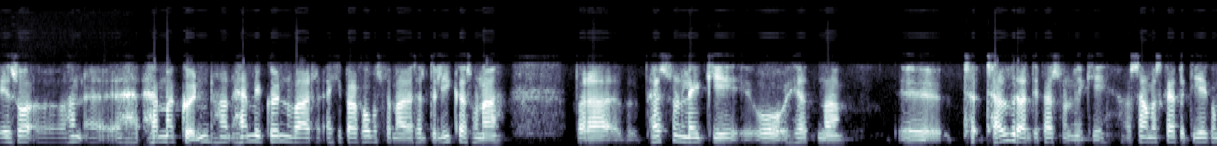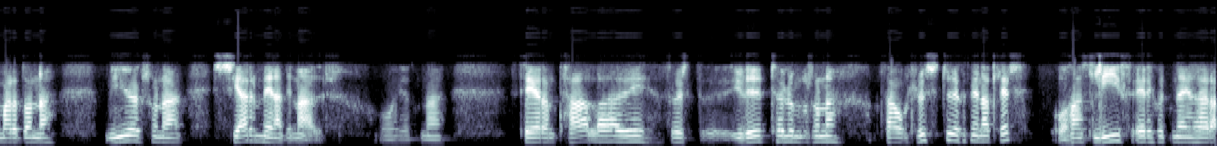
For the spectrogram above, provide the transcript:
eins og uh, hann, uh, Hemma Gunn, hann, Hemmi Gunn var ekki bara fókbalstæmaður, heldur líka svona bara personleiki og hérna uh, töfrandi personleiki á samanskapið Diego Maradona mjög svona sjarmirandi maður. Og hérna þegar hann talaði veist, í viðtölum og svona þá hlustuði einhvern veginn allir og hans líf er einhvern veginn er,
